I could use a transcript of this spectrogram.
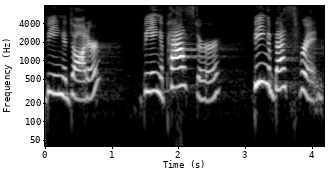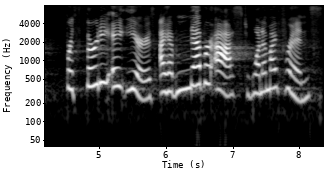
being a daughter, being a pastor, being a best friend. For 38 years, I have never asked one of my friends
